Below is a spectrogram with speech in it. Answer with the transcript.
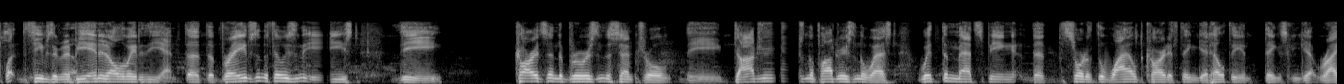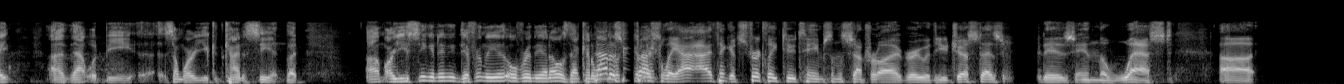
pl- the teams that are going to be in it all the way to the end. The the Braves and the Phillies in the East, the Cards and the Brewers in the Central, the Dodgers and the Padres in the West, with the Mets being the sort of the wild card if they can get healthy and things can get right. Uh, that would be uh, somewhere you could kind of see it. But um, are you seeing it any differently over in the NL? Is that kind of Not what you're looking at? especially. I, I think it's strictly two teams in the Central. I agree with you, just as it is in the West, uh,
